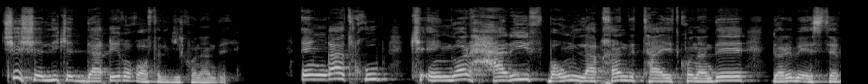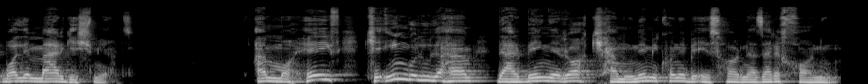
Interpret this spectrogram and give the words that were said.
چه شلیک دقیق و غافلگیر کننده انقدر خوب که انگار حریف با اون لبخند تایید کننده داره به استقبال مرگش میاد. اما حیف که این گلوله هم در بین راه کمونه می‌کنه به اظهار نظر خانوم.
